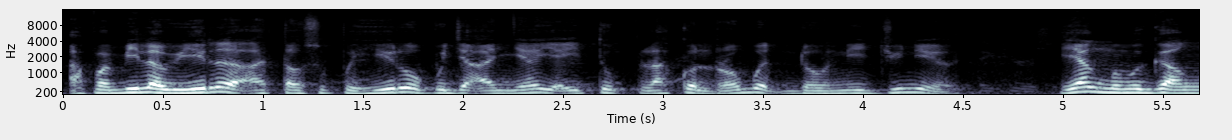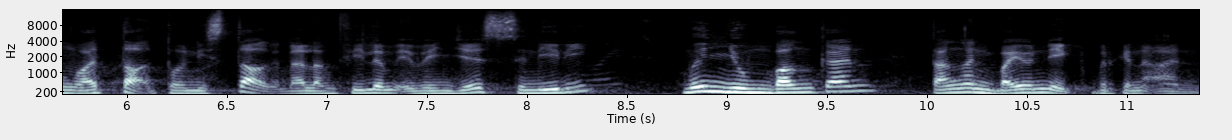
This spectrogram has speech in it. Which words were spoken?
apabila wira atau superhero pujaannya iaitu pelakon Robert Downey Jr. yang memegang watak Tony Stark dalam filem Avengers sendiri menyumbangkan tangan bionik berkenaan.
